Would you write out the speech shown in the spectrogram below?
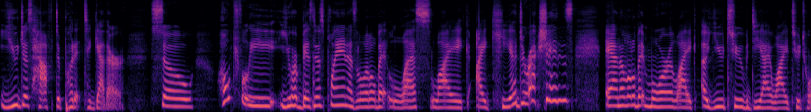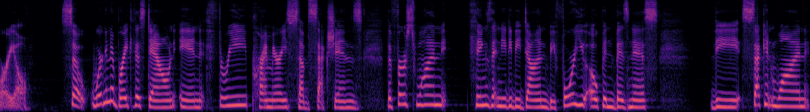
you just have to put it together. So, hopefully, your business plan is a little bit less like IKEA directions and a little bit more like a YouTube DIY tutorial. So, we're going to break this down in three primary subsections. The first one, things that need to be done before you open business. The second one,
